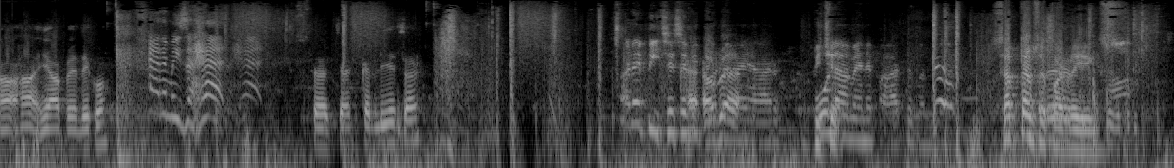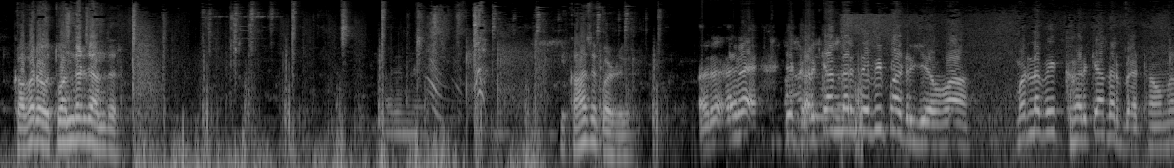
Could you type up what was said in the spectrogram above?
हाँ हाँ यहाँ पे देखो। Enemies ahead! सर चेक कर लिए सर अरे पीछे से भी पड़ रहा है यार। पीछे- बोला मैंने पहाड़ पे बंदे। सब तरफ़ से पड़ रही है। कवर हो तू अंदर जा अंदर। अरे नहीं। ये कहाँ से पड़ रही है? अरे अरे ये घर के अंदर से भी पड़ रही है वहाँ। मतलब एक घर के अंदर बैठा हूँ मैं।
